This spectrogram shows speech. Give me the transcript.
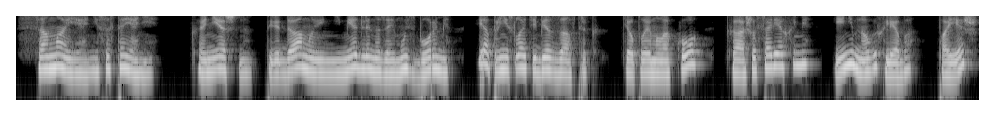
Сама я не в состоянии. Конечно, передам и немедленно займусь сборами. Я принесла тебе завтрак. Теплое молоко, кашу с орехами и немного хлеба. Поешь?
